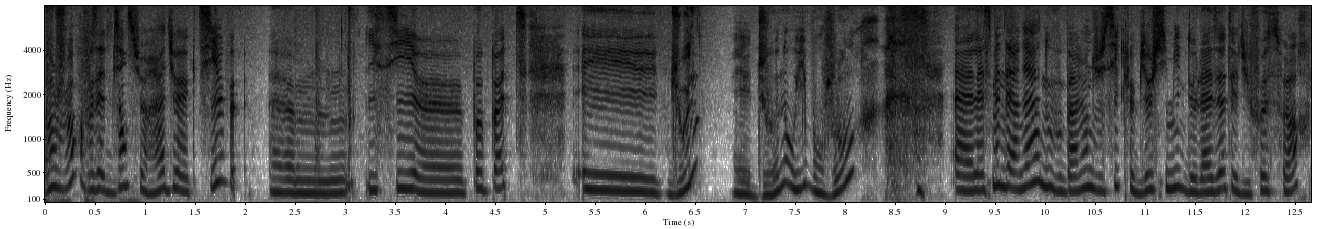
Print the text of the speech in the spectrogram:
Bonjour, vous êtes bien sur Radioactive. Euh, ici euh, Popote et June. Et June, oui, bonjour. Euh, la semaine dernière, nous vous parlions du cycle biochimique de l'azote et du phosphore.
